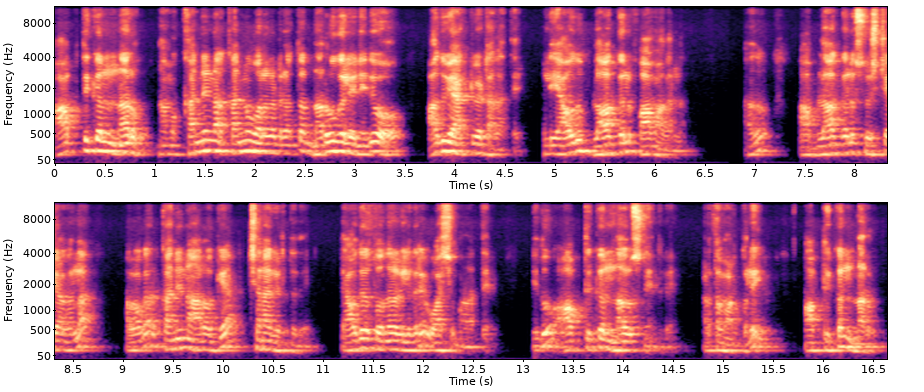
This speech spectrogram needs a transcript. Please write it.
ಆಪ್ಟಿಕಲ್ ನರ್ವ್ ನಮ್ಮ ಕಣ್ಣಿನ, ಕಣ್ಣು ಹೊರಗಡೆ ಇರುವಂತ ಅದು ಆಕ್ಟಿವೇಟ್ ಆಗುತ್ತೆ. ಅಲ್ಲಿ ಯಾವುದು ಬ್ಲಾಕ್ಗಳು ಫಾರ್ಮ್ ಆಗಲ್ಲ. ಅದು ಆ ಬ್ಲಾಕ್ಗಳು ಸೃಷ್ಟಿ ಆಗಲ್ಲ. ಅವಾಗ ಕಣ್ಣಿನ ಆರೋಗ್ಯ ಚೆನ್ನಾಗಿರ್ತದೆ. ಯಾವುದೇ ತೊಂದರೆಗಳಿದ್ರೆ ವಾಸಿ ಮಾಡುತ್ತೆ. ಇದು ಆಪ್ಟಿಕಲ್ ನರ್ವ್ ಸ್ನೇಹಿತರೆ, ಅರ್ಥ ಮಾಡ್ಕೊಳ್ಳಿ. ಆಪ್ಟಿಕಲ್ ನರ್ವ್,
